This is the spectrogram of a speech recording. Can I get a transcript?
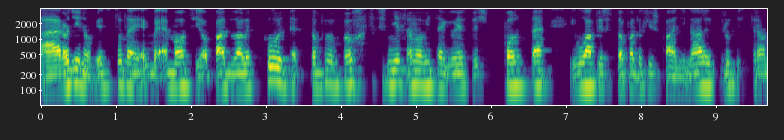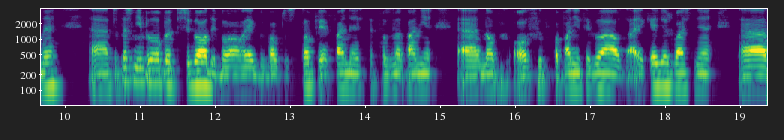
e, rodziną, więc tutaj jakby emocje opadły, ale kurde, to było, było coś niesamowitego. Jesteś Polsce i łapiesz stopa do Hiszpanii. No ale z drugiej strony e, to też nie byłoby przygody, bo jakby w autostopie fajne jest te poznawanie e, nowych osób, łapanie tego auta. Jak jedziesz właśnie e,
